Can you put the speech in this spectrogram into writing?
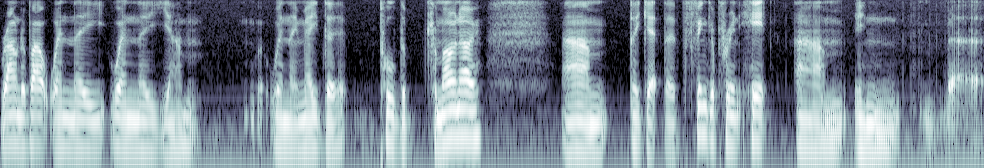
round about when they, when they, um, when they made the, pulled the kimono. Um, they get the fingerprint hit um, in uh,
